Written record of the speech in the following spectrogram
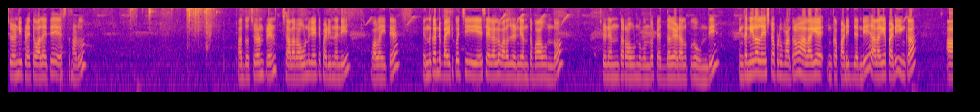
చూడండి ఇప్పుడైతే వాళ్ళైతే వేస్తున్నాడు. అదో చూడండి ఫ్రెండ్స్ చాలా రౌండ్గా అయితే పడిందండి వల అయితే ఎందుకంటే బయటకు వచ్చి వేసేయగల వల చూడండి ఎంత బాగుందో. చూడండి ఎంత రౌండ్గా ఉందో పెద్దగా ఎడల్పుగా ఉంది. ఇంకా నీళ్ళలో వేసేటప్పుడు మాత్రం అలాగే ఇంకా పడిద్దండి. అలాగే పడి ఇంకా ఆ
